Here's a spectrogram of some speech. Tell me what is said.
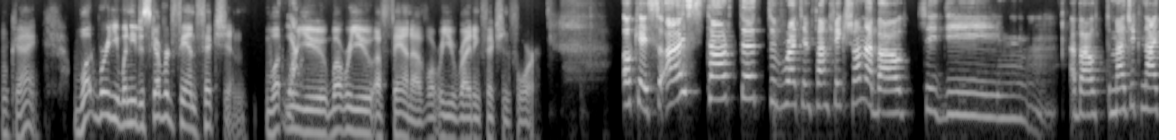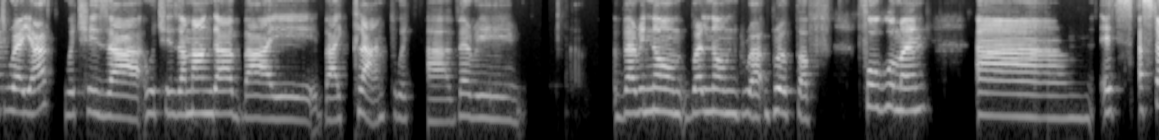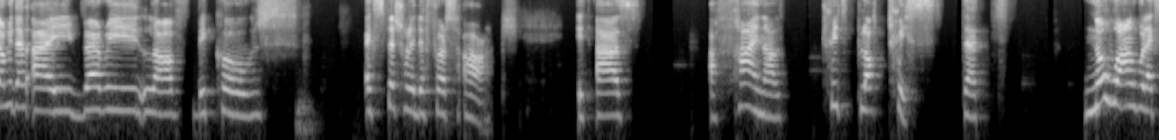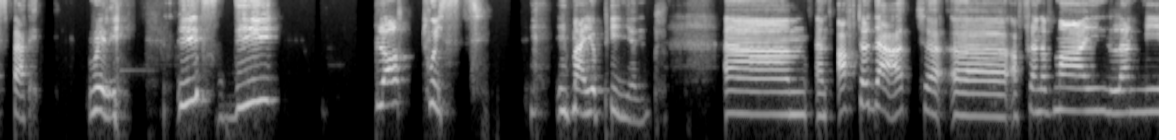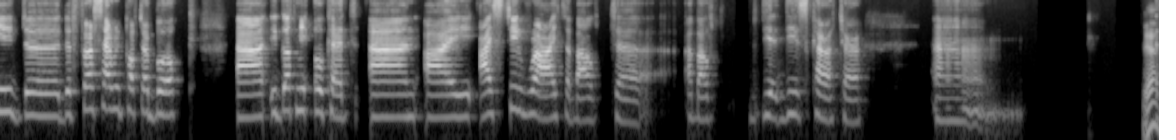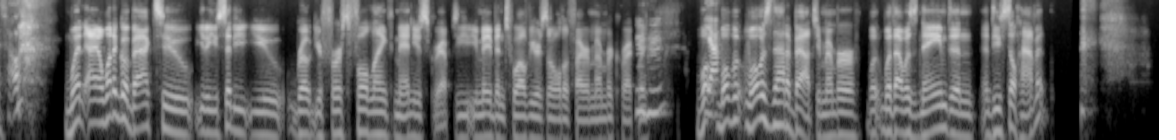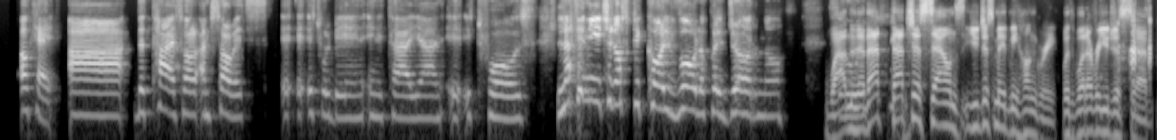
Okay. What were you when you discovered fan fiction? What were you what were you a fan of? What were you writing fiction for? Okay, so I started writing fan fiction about the about Magic Knight Rayearth, which is a which is a manga by by Clamp, with a very very known, well-known group of four women. Um, it's a story that I very love because, especially the first arc, it has a final twist, plot twist that no one will expect it. Really, it's the plot twist, in my opinion. Um, and after that, uh, a friend of mine lent me the, the first Harry Potter book. Uh, it got me hooked, and I I still write about uh, about the, this character. Um, yeah. When I want to go back to, you know, you said you, you wrote your first full length manuscript. You, you, may have been 12 years old, if I remember correctly. Mm-hmm. What, yeah. what what was that about? Do you remember what, what that was named and and do you still have it? okay. Uh the title, I'm sorry, it's it, it will be in, in Italian. It, it, was La Fenice non spiccò il volo quel giorno. Wow, so, that that just sounds you just made me hungry with whatever you just said.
